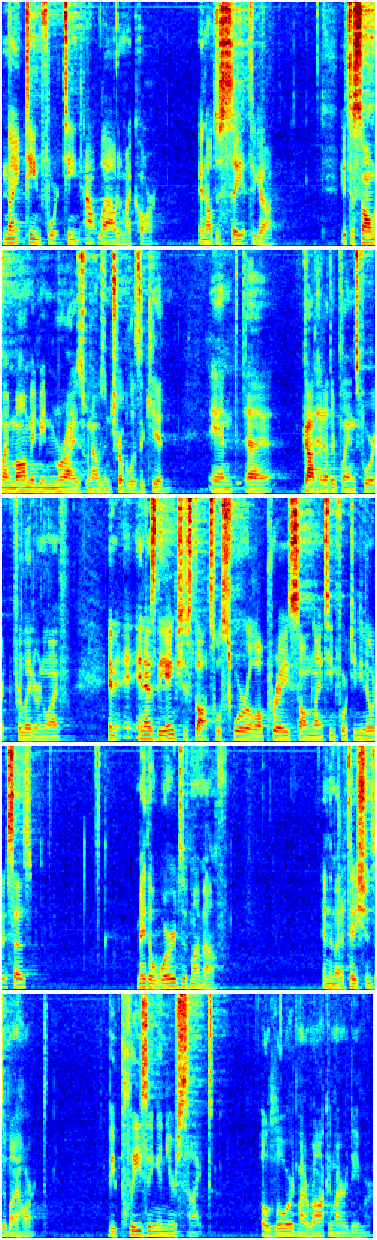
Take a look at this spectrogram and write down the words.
1914 out loud in my car, and I'll just say it to God. It's a psalm my mom made me memorize when I was in trouble as a kid, and uh, God had other plans for it for later in life. And, and as the anxious thoughts will swirl, I'll pray Psalm 19:14. You know what it says? May the words of my mouth and the meditations of my heart be pleasing in your sight, O Lord, my rock and my redeemer.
